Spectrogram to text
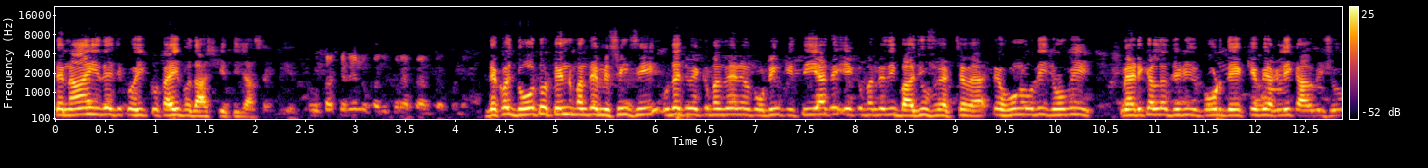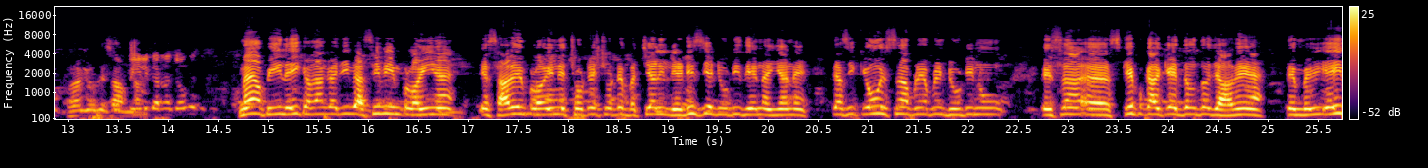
ਤੇ ਨਾ ਹੀ ਇਹਦੇ 'ਚ ਕੋਈ ਕੁਤਾਹੀ ਬਰਦਾਸ਼ਤ ਕੀਤੀ ਜਾ ਸਕਦੀ ਹੈ। ਹੁਣ ਤੱਕ ਕਿੰਨੇ ਲੋਕਾਂ ਐਫਆਈਆਰ ਦਰਜ ਹੋਈ ਦੇਖੋ ਜੀ, ਦੋ ਤੋਂ ਤਿੰਨ ਬੰਦੇ ਮਿਸਿੰਗ ਸੀ ਉਹਦੇ ਚੋਂ ਇੱਕ ਬੰਦੇ ਨੇ ਰਿਪੋਰਟਿੰਗ ਕੀਤੀ ਹੈ ਤੇ ਇੱਕ ਬੰਦੇ ਦੀ ਬਾਜੂ ਫ੍ਰੈਕਚਰ ਹੈ। ਤੇ ਹੁਣ ਉਹਦੀ ਜੋ ਵੀ ਮੈਡੀਕਲ ਜਿਹੜੀ ਰਿਪੋਰਟ ਦੇਖ ਕੇ ਵੀ ਅਗਲੀ ਕਾਰਵਾਈ ਸ਼ੁਰੂ ਕਰਾਂਗੇ ਉਹਦੇ ਸਾਹਮਣੇ ਅਪੀਲ ਕਰਨਾ ਚਾਹੋਗੇ ਤੁਸੀਂ? ਮੈਂ ਅਪੀਲ ਇਹੀ ਕਰਾਂਗਾ ਜੀ ਵੀ ਅਸੀਂ ਵੀ EMPLOYE ਹਾਂ ਇਹ ਸਾਰੇ EMPLOYE ਨੇ ਛੋਟੇ ਛੋਟੇ ਬੱਚੇ ਵਾਲੀ ਲੇਡੀਜ਼ ਦੀ ਡਿਊਟੀ ਦੇਣ ਆਈਆਂ ਨੇ ਤੇ ਅਸੀਂ ਕਿਉਂ ਇਸ ਤਰ੍ਹਾਂ ਆਪਣੀ ਆਪਣੀ ਡਿਊਟੀ ਨੂੰ ਇਸ ਤਰ੍ਹਾਂ ਸਕਿਪ ਕਰਕੇ ਇੱਧਰ ਉੱਧਰ ਜਾ ਰਹੇ ਹਾਂ? ਤੇ ਮੇਰੀ ਇਹੀ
